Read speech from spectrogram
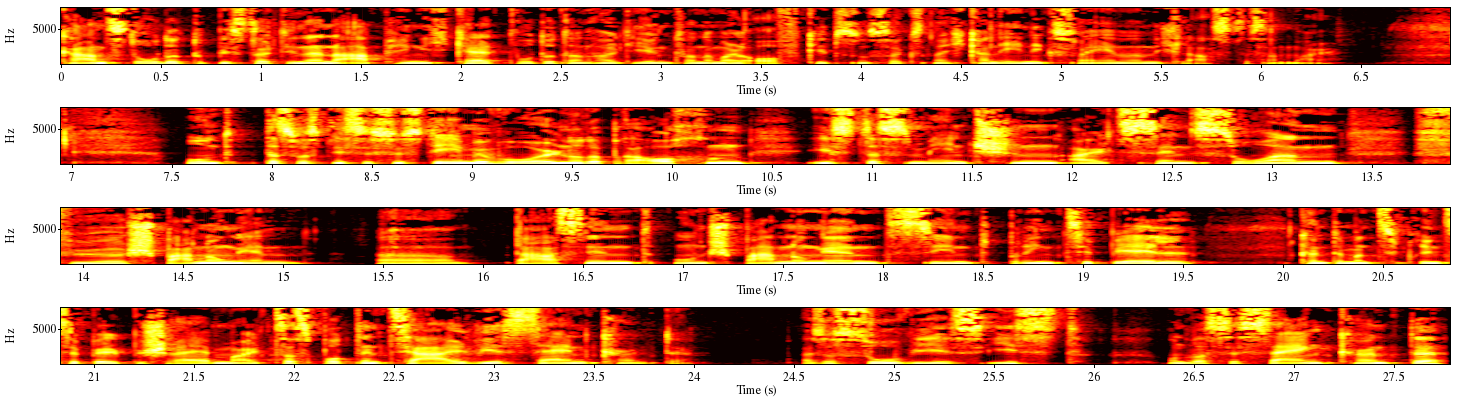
kannst oder du bist halt in einer Abhängigkeit, wo du dann halt irgendwann einmal aufgibst und sagst, na, ich kann eh nichts verändern, ich lasse das einmal. Und das, was diese Systeme wollen oder brauchen, ist, dass Menschen als Sensoren für Spannungen äh, da sind. Und Spannungen sind prinzipiell, könnte man prinzipiell beschreiben als das Potenzial, wie es sein könnte. Also so wie es ist und was es sein könnte,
